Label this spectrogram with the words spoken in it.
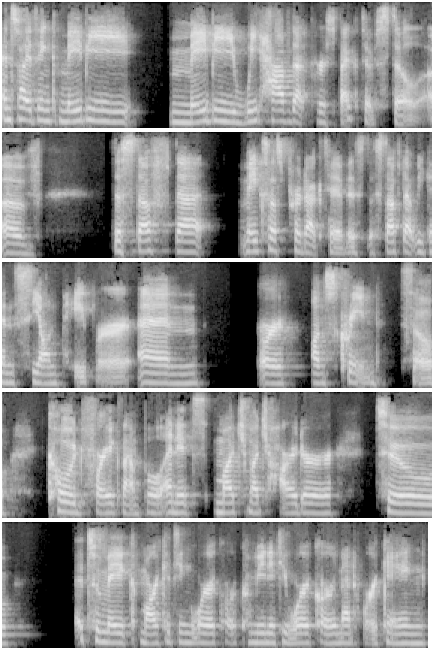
And so i think maybe maybe we have that perspective still of the stuff that makes us productive is the stuff that we can see on paper and or on screen. So code for example and it's much much harder to to make marketing work or community work or networking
